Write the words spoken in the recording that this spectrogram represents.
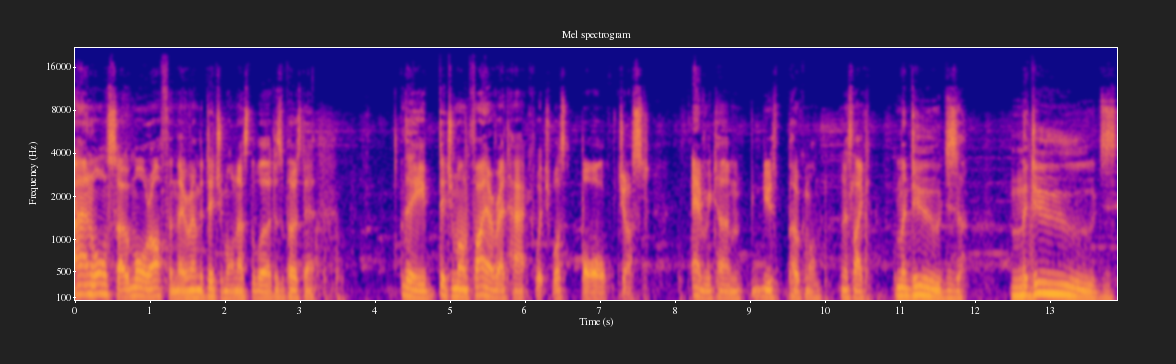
And also, more often, they remember Digimon as the word as opposed to the Digimon Fire Red hack, which was all just every term used Pokemon. And it's like, my dudes, my dudes.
